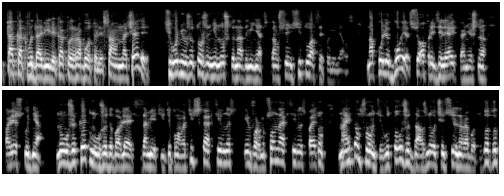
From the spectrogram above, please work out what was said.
так как вы давили, как вы работали в самом начале, сегодня уже тоже немножко надо меняться, потому что сегодня ситуация поменялась. На поле боя все определяет, конечно, повестку дня. Но уже к этому уже добавляется, заметьте, дипломатическая активность, информационная активность. Поэтому на этом фронте вы тоже должны очень сильно работать. Вот вы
